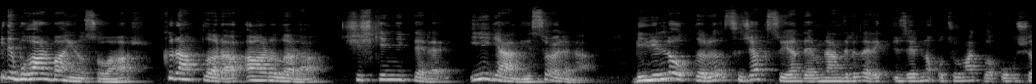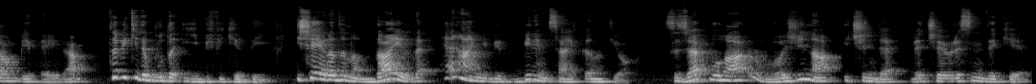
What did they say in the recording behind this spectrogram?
Bir de buhar banyosu var. Kramplara, ağrılara, şişkinliklere iyi geldiği söylenen belirli otları sıcak suya demlendirilerek üzerine oturmakla oluşan bir eylem. Tabii ki de bu da iyi bir fikir değil. İşe yaradığına dair de herhangi bir bilimsel kanıt yok. Sıcak buhar vajina içinde ve çevresindeki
